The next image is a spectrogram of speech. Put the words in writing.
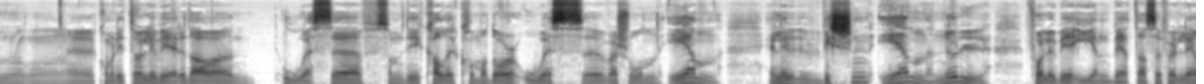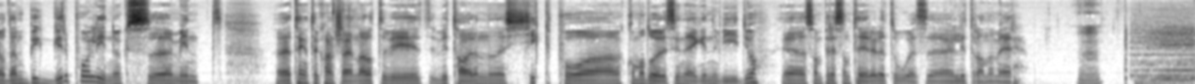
mm, Kommer de til å levere da OS som de kaller Commodore OS versjon 1. Eller Vision 1.0, foreløpig i en beta, selvfølgelig. Og den bygger på Linux eh, Mint. Jeg tenkte kanskje Einar, at vi, vi, tar en kikk på Commodore sin egen video, eh, som presenterer dette OS-et litt mer. Mm.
